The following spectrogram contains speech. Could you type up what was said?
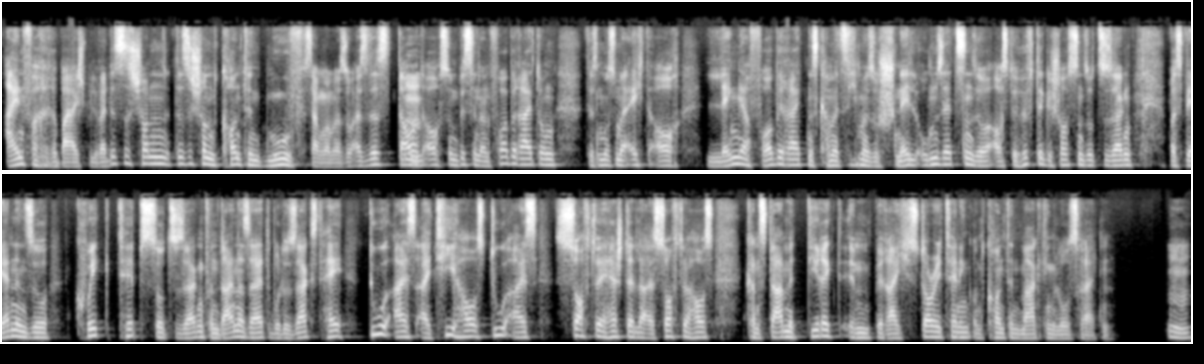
einfachere Beispiele? Weil das ist schon, das ist schon ein Content Move, sagen wir mal so. Also das dauert mhm. auch so ein bisschen an Vorbereitung. Das muss man echt auch länger vorbereiten. Das kann man jetzt nicht mal so schnell umsetzen, so aus der Hüfte geschossen sozusagen. Was wären denn so Quick Tipps sozusagen von deiner Seite, wo du sagst, hey, du als IT-Haus, du als Softwarehersteller, als Softwarehaus kannst damit direkt im Bereich Storytelling und Content Marketing losreiten? Mhm.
